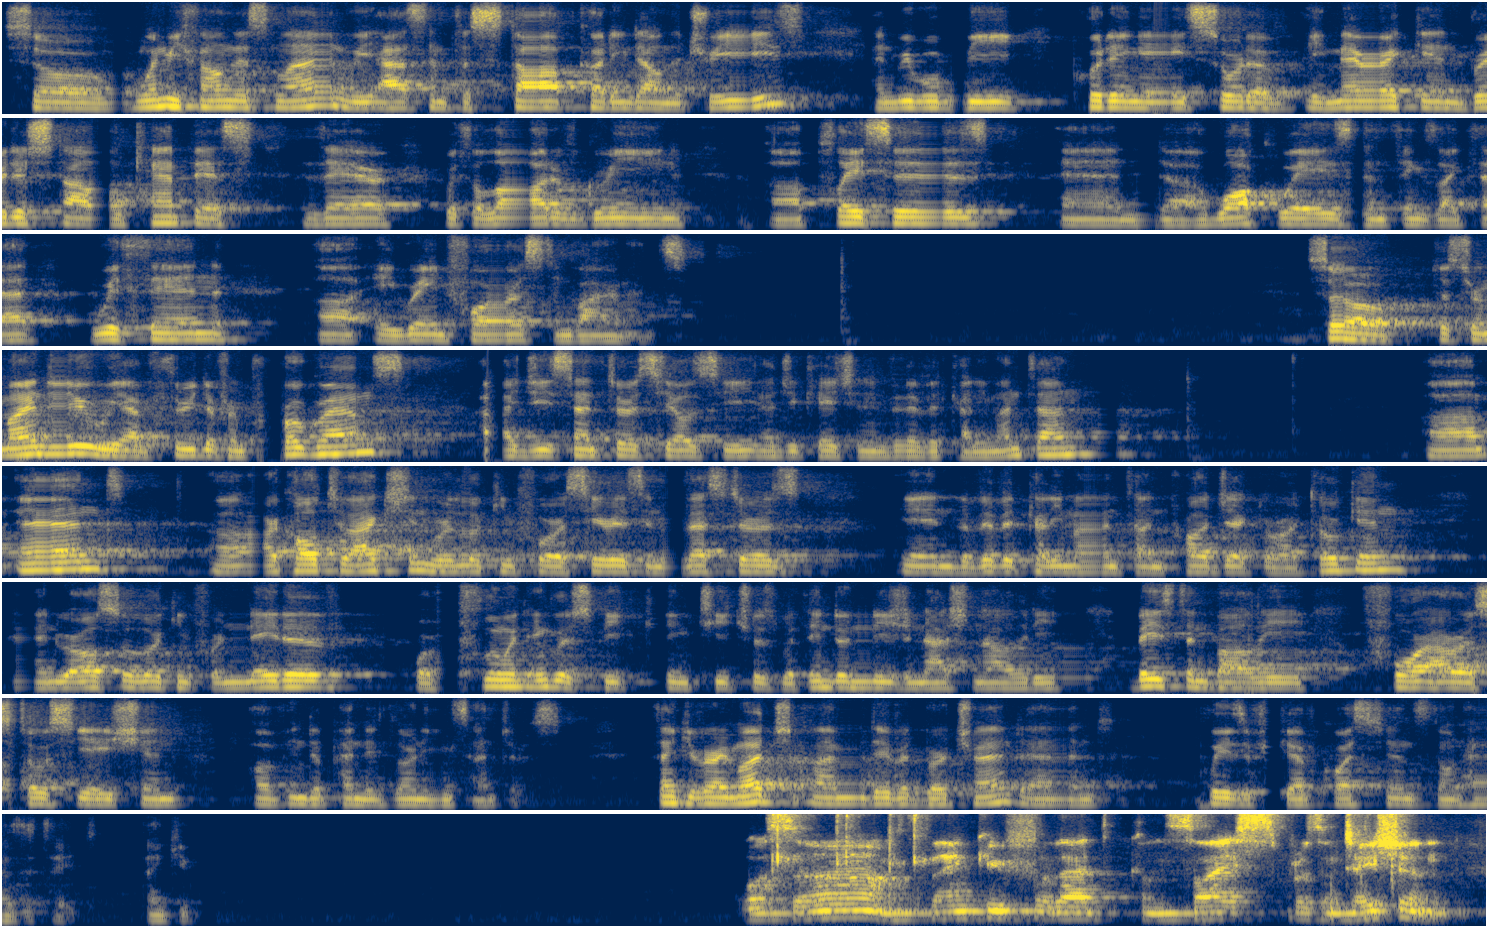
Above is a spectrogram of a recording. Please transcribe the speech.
So when we found this land, we asked them to stop cutting down the trees and we will be putting a sort of American British style campus there with a lot of green uh, places and uh, walkways and things like that within uh, a rainforest environment. So just to remind you, we have three different programs, IG Center, CLC Education, and Vivid Kalimantan. Um, and uh, our call to action, we're looking for serious investors in the Vivid Kalimantan project or our token. And we're also looking for native or fluent English speaking teachers with Indonesian nationality based in Bali for our Association of Independent Learning Centers. Thank you very much. I'm David Bertrand, and please, if you have questions, don't hesitate. Thank you. Awesome. Thank you for that concise presentation.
